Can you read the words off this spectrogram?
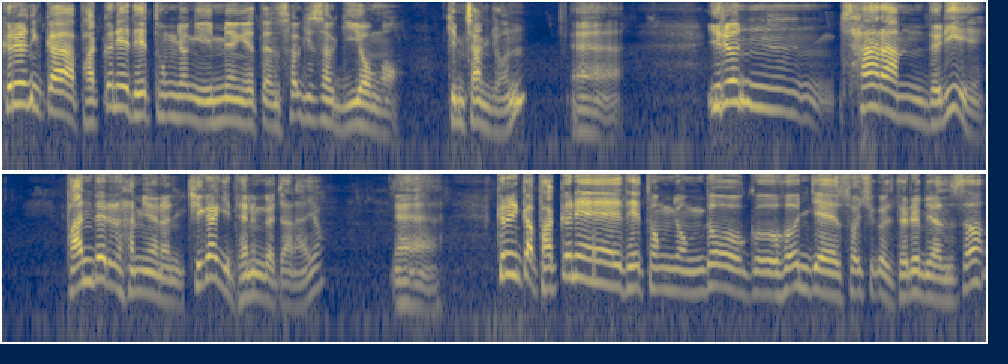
그러니까 박근혜 대통령이 임명했던 서기석 이용호, 김창준, 예, 이런 사람들이 반대를 하면은 기각이 되는 거잖아요. 예. 그러니까 박근혜 대통령도 그 헌재 소식을 들으면서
